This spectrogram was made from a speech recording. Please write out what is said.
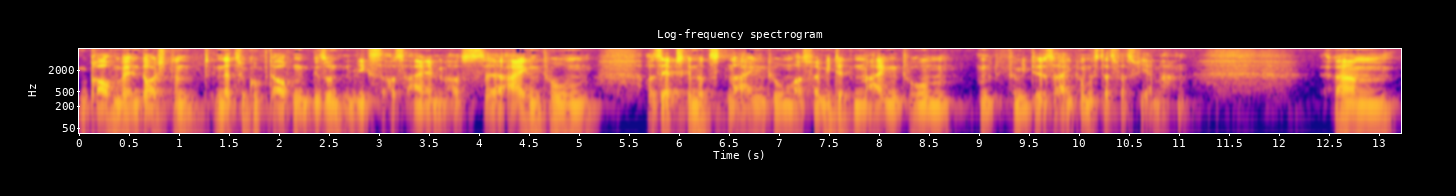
brauchen wir in Deutschland in der Zukunft auch einen gesunden Mix aus allem. Aus äh, Eigentum, aus selbstgenutztem Eigentum, aus vermietetem Eigentum, und vermietetes Eigentum ist das, was wir machen. Ähm,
